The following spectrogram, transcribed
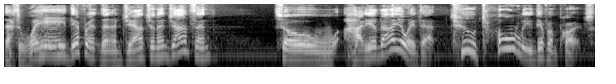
That's way different than a Johnson and Johnson. So how do you evaluate that? Two totally different parts.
